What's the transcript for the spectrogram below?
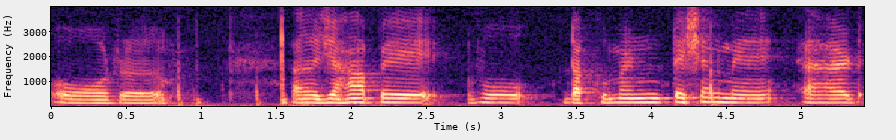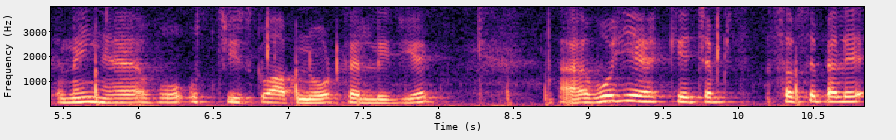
और uh, यहाँ पे वो डॉक्यूमेंटेशन में ऐड नहीं है वो उस चीज़ को आप नोट कर लीजिए। वो ये है कि जब सबसे पहले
